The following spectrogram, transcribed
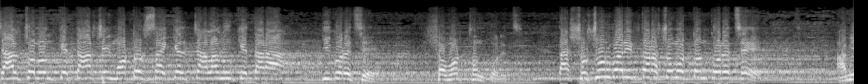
চাল চলনকে তার সেই মোটর সাইকেল চালানোকে তারা কি করেছে, সমর্থন করেছে। তার শ্বশুর বাড়ির তারা সমর্থন করেছে। আমি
